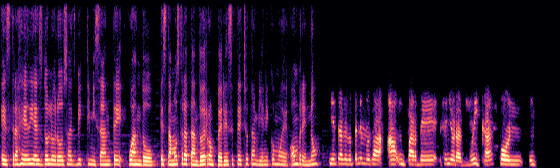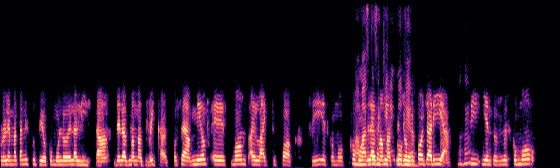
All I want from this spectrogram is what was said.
es tragedia, es dolorosa, es victimizante cuando estamos tratando de romper ese techo también y como de, hombre, no. Mientras eso tenemos a, a un par de señoras ricas con un problema tan estúpido como lo de la lista de las mamás ricas. O sea, MILF es Moms I Like to Fuck. Sí, es como, como las mamás que yo me apoyaría. Sí, y entonces es como,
